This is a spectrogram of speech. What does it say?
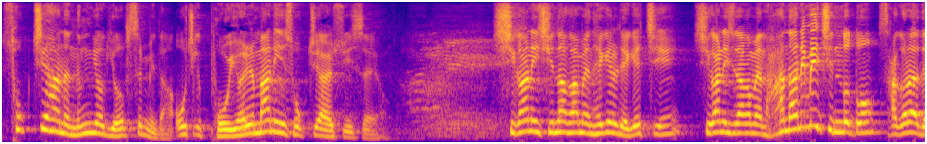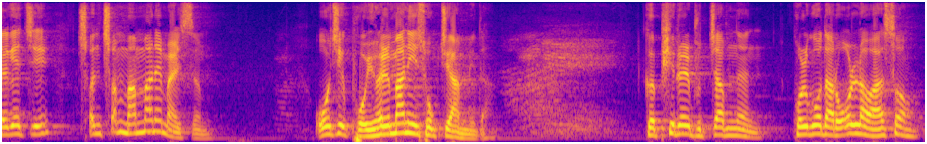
속죄하는 능력이 없습니다. 오직 보혈만이 속죄할 수 있어요. 시간이 지나가면 해결되겠지. 시간이 지나가면 하나님의 진노도 사그라들겠지. 천천만만의 말씀. 오직 보혈만이 속죄합니다. 그 피를 붙잡는 골고다로 올라와서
